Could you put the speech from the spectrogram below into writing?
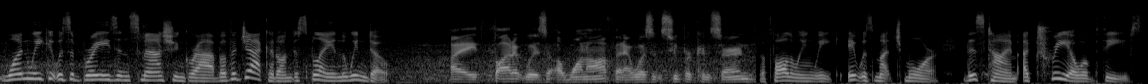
One week it was a brazen smash and grab of a jacket on display in the window. I thought it was a one off and I wasn't super concerned. The following week, it was much more. This time, a trio of thieves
